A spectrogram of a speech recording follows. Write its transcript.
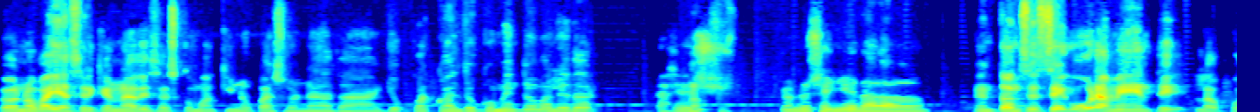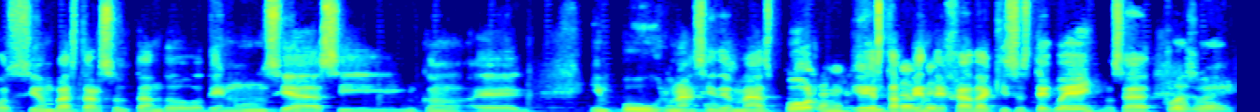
pero no vaya a ser que una de esas como aquí no pasó nada, yo ¿cuál, cuál documento valedor? Así ¿No? es. Yo no enseñé nada. Entonces seguramente la oposición va a estar soltando denuncias y eh, impugnas y demás por esta pendejada que hizo este güey, o sea, Pues, güey.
